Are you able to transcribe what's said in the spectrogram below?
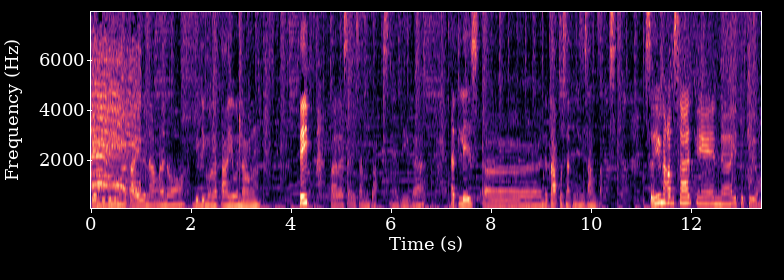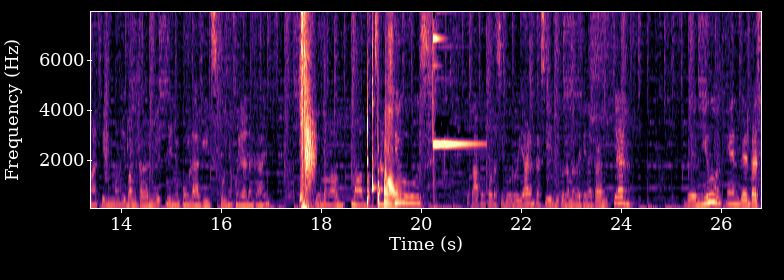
then bibili muna tayo ng ano, bili muna tayo ng tape para sa isang box. Uh, diba? At least, uh, natapos natin yung isang box. So, yung nakapsat and uh, ito po yung ating mga ibang gamit. Yun yung pong luggage ko niya kung ilalagay yung mga, mga box ng shoes. Tatapon ko na siguro yan kasi hindi ko naman na ginagamit yan. Then yun. And then that's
